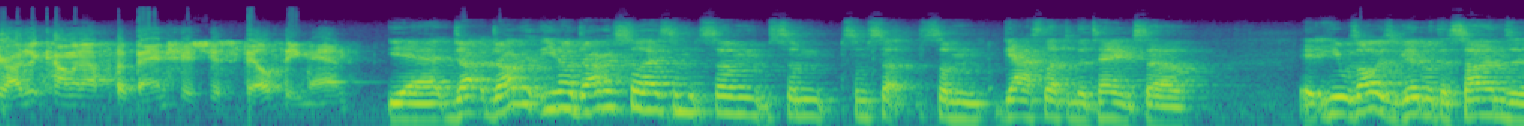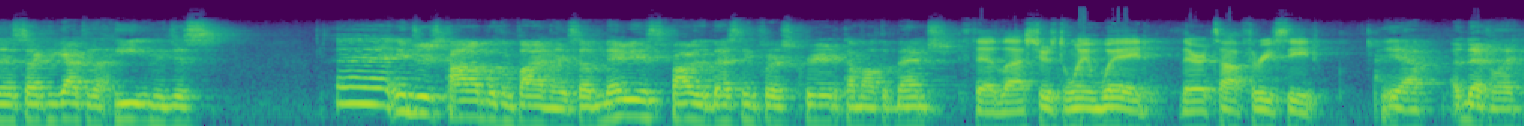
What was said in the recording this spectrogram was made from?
Dragic coming off the bench is just filthy, man. yeah, Dragic, you know Dragic still has some some some some some, some gas left in the tank, so it, he was always good with the Suns, and it's like he got to the Heat and he just. Eh, injuries caught up with him finally, so maybe this is probably the best thing for his career to come off the bench. If they had last year's Dwyane Wade, they're a top three seed. Yeah, definitely.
